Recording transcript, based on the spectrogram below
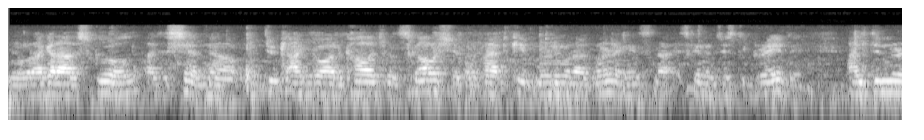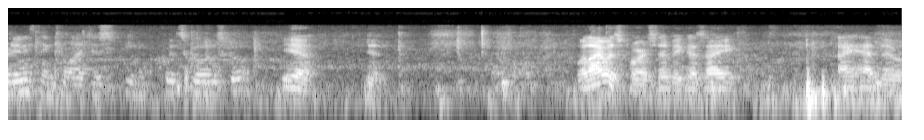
you know, when I got out of school, I just said, no, I can go on to college with a scholarship, but if I have to keep learning what I'm learning, it's not, it's going to just degrade me. I didn't learn anything till I just you know, quit going to school. Yeah, yeah. Well, I was fortunate because I, I had to,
